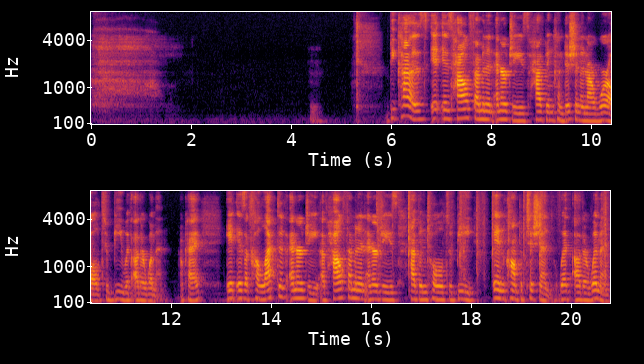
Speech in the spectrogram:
Because it is how feminine energies have been conditioned in our world to be with other women, okay? It is a collective energy of how feminine energies have been told to be in competition with other women.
